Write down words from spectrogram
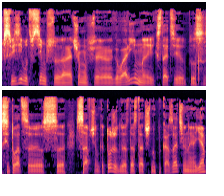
В связи вот с тем, о чем мы э, говорим, и, кстати, ситуация с Савченко тоже достаточно показательная, я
